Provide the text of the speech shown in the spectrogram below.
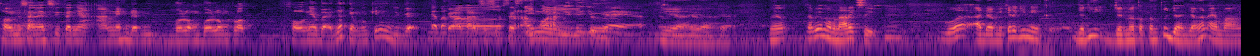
kalau misalnya ceritanya aneh dan bolong-bolong plot hole-nya banyak ya mungkin juga nggak bakal akan sesukses ini orang gitu, gitu juga ya Iya, iya, iya. Nah, tapi emang menarik sih. Gua ada mikirnya gini, jadi genre tertentu jangan-jangan emang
